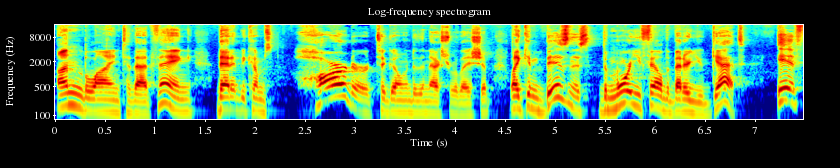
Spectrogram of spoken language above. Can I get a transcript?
unblind to that thing, that it becomes harder to go into the next relationship. Like in business, the more you fail, the better you get. If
